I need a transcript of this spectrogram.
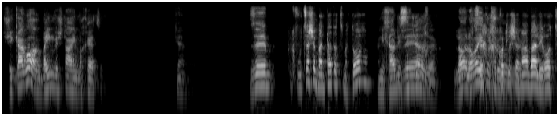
שיקגו, 42 וחצי. כן. זה קבוצה שבנתה את עצמה טוב. אני חייב להסתכל על זה. לא, לא ראיתי שהוא... צריך לחכות לשנה הבאה לראות,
